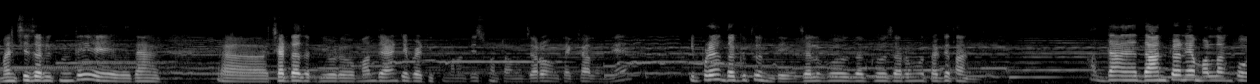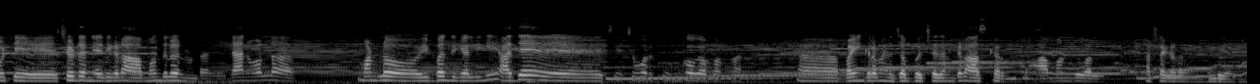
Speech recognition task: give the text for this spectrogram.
మంచి జరుగుతుంది చెడ్డ జరుగుతుంది ఇప్పుడు మందు యాంటీబయాటిక్ మనం తీసుకుంటాము జ్వరం తగ్గాలని. ఇప్పుడేం తగ్గుతుంది? జలుబు దగ్గు జ్వరము తగ్గుతుంది. దా దాంట్లోనే మళ్ళీ ఇంకొకటి చెడు అనేది కూడా ఆ మందులోనే ఉండాలి. దానివల్ల మనలో ఇబ్బంది కలిగి అదే చివరకు ఇంకొక భయంకరమైన జబ్బు వచ్చేదానికి కూడా ఆస్కారం ఉంది. ఆ మందు వల్ల అట్లా కూడా ఉంది కదా.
